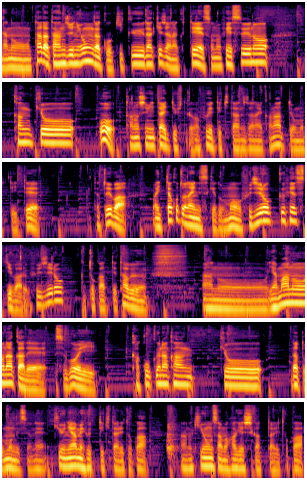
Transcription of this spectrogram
あのただ単純に音楽を聴くだけじゃなくてそのフェスの環境を楽しみたいっていう人が増えてきたんじゃないかなって思っていて例えば、まあ、行ったことないんですけどもフジロックフェスティバル。フジロックとかって多分あのー、山の中ですごい過酷な環境だと思うんですよね。急に雨降ってきたりとかあの気温差も激しかったりとか、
